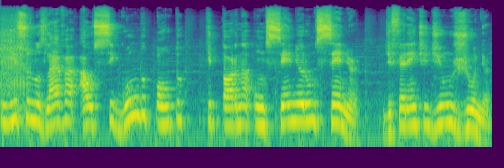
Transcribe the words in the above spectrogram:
E isso nos leva ao segundo ponto que torna um sênior um sênior, diferente de um júnior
